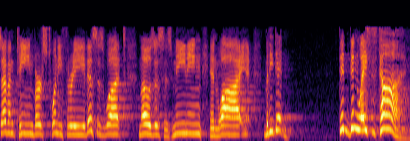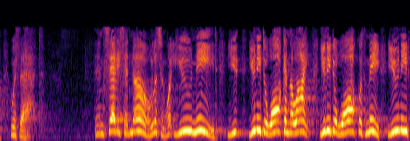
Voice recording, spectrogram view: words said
17, verse 23, this is what Moses is meaning and why. But he didn't. Didn't, didn't waste his time with that. Instead, he said, No, listen, what you need, you, you need to walk in the light. You need to walk with me. You need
